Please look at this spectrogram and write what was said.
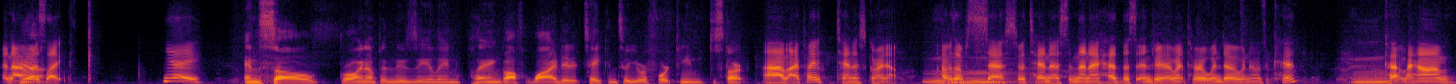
And I Yeah. was like, yay. And so, growing up in New Zealand, playing golf, why did it take until you were 14 to start? Um, I played tennis growing up. I Mm. was obsessed with tennis, and then I had this injury. I went through a window when I was a kid, Mm. cut my arm,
